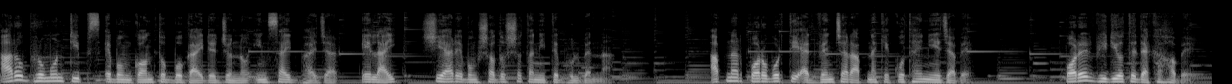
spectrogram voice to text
আরও ভ্রমণ টিপস এবং গন্তব্য গাইডের জন্য ইনসাইড ভাইজার, এ লাইক, শেয়ার এবং সদস্যতা নিতে ভুলবেন না। আপনার পরবর্তী অ্যাডভেঞ্চার আপনাকে কোথায় নিয়ে যাবে? পরের ভিডিওতে দেখা হবে।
